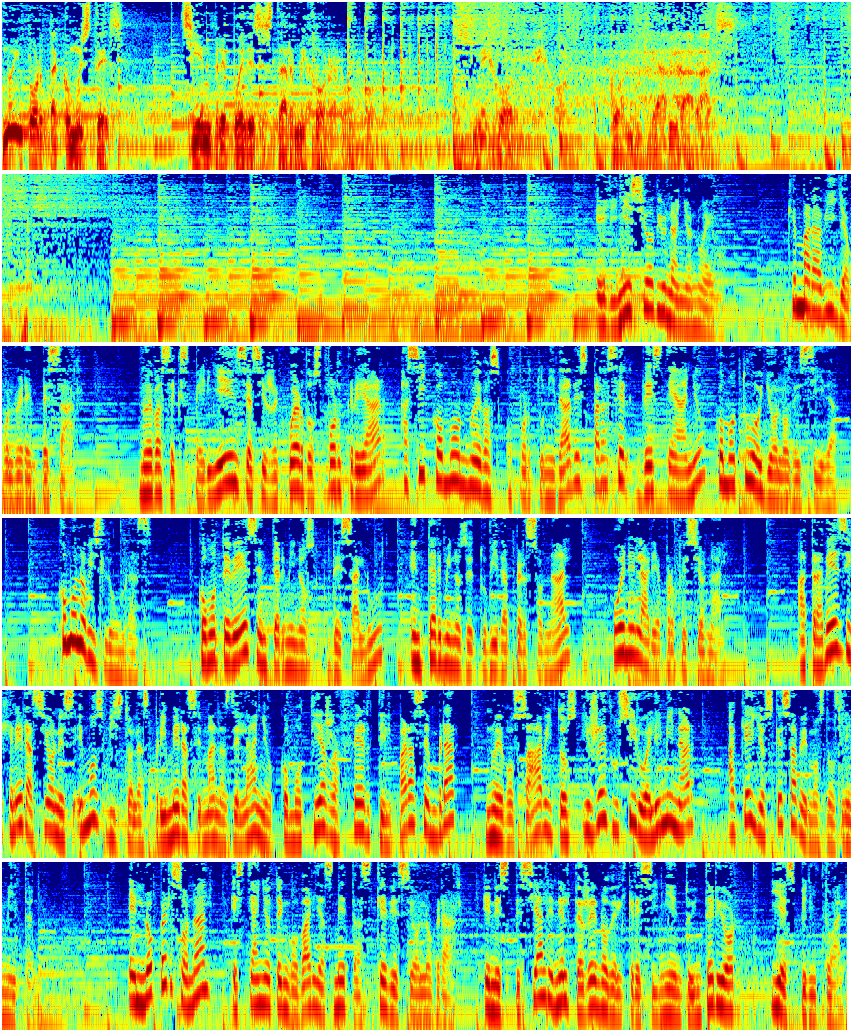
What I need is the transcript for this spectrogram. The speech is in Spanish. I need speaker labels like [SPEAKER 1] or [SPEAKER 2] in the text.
[SPEAKER 1] No importa cómo estés, siempre puedes estar mejor. Mejor, mejor. Con Vargas.
[SPEAKER 2] El inicio de un año nuevo. Qué maravilla volver a empezar. Nuevas experiencias y recuerdos por crear, así como nuevas oportunidades para hacer de este año como tú o yo lo decida. ¿Cómo lo vislumbras? ¿Cómo te ves en términos de salud, en términos de tu vida personal o en el área profesional? A través de generaciones hemos visto las primeras semanas del año como tierra fértil para sembrar nuevos hábitos y reducir o eliminar aquellos que sabemos nos limitan. En lo personal, este año tengo varias metas que deseo lograr, en especial en el terreno del crecimiento interior y espiritual.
